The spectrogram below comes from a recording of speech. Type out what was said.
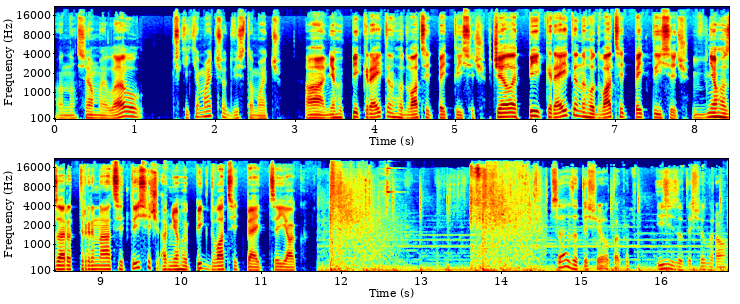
Ану. Сьомий левел. Скільки матчів? 200 матчів. А, в нього пік рейтингу 25 тисяч. Вчела пік рейтингу 25 тисяч. В нього зараз 13 тисяч, а в нього пік 25. Це як? Все, затащив отак от. Ізі затащив раунд.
